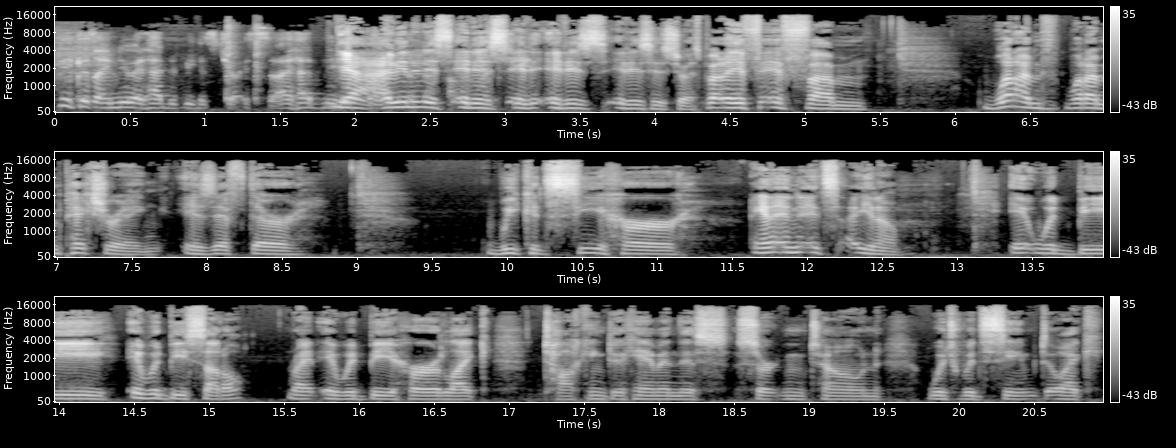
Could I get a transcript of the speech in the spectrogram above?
because I knew it had to be his choice. So I hadn't. Even yeah i mean it is, it is, it, it is, it is his choice but if if um what i'm what i'm picturing is if there we could see her and, and it's you know it would be it would be subtle right? It would be her like talking to him in this certain tone which would seem to like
